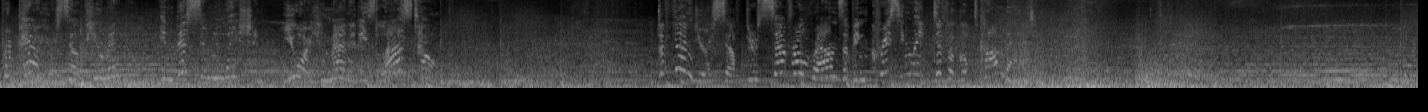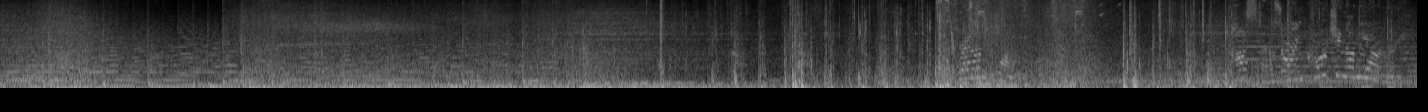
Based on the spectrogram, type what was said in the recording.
Prepare yourself, human. In this simulation, you are humanity's last hope. Defend yourself through several rounds of increasingly difficult combat. on the armory.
